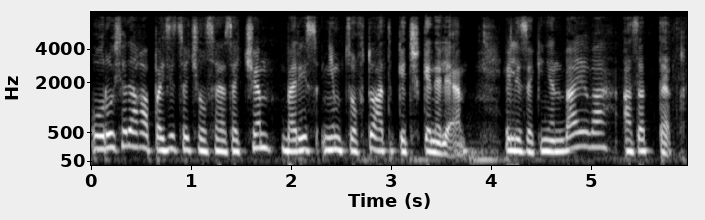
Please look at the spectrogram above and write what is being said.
орусиядагы оппозициячыл саясатчы борис немцовду атып кетишкен эле. Элиза кененбаева азаттык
